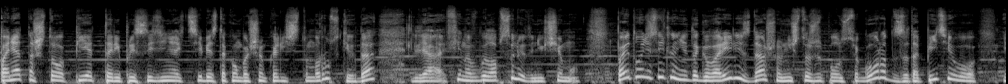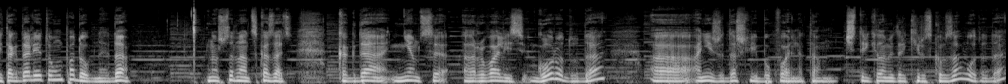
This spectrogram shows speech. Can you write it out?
Понятно, что Петтери присоединять к себе с таким большим количеством русских, да, для финнов было абсолютно ни к чему. Поэтому действительно не договорились, да, что уничтожить полностью город, затопить его и так далее и тому подобное, да. Но что надо сказать, когда немцы рвались к городу, да, а, они же дошли буквально там 4 километра Кировского завода, да?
